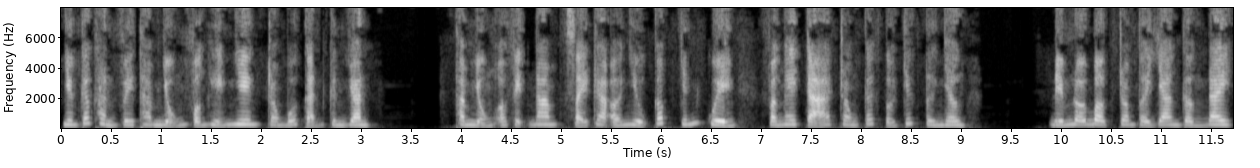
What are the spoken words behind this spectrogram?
nhưng các hành vi tham nhũng vẫn hiển nhiên trong bối cảnh kinh doanh. Tham nhũng ở Việt Nam xảy ra ở nhiều cấp chính quyền và ngay cả trong các tổ chức tư nhân, Điểm nổi bật trong thời gian gần đây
